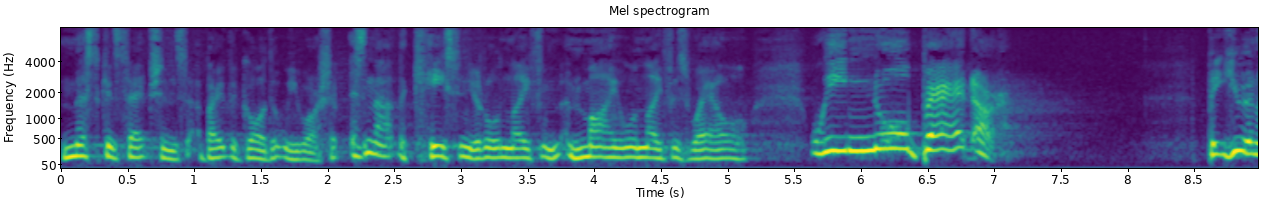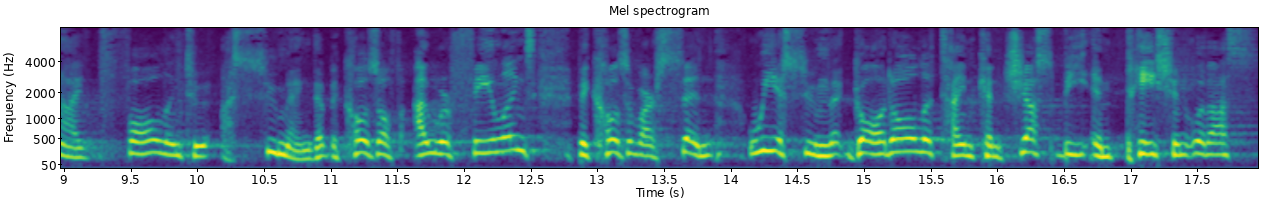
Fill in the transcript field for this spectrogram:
misconceptions about the God that we worship. Isn't that the case in your own life and my own life as well? We know better. But you and I fall into assuming that because of our failings, because of our sin, we assume that God all the time can just be impatient with us,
